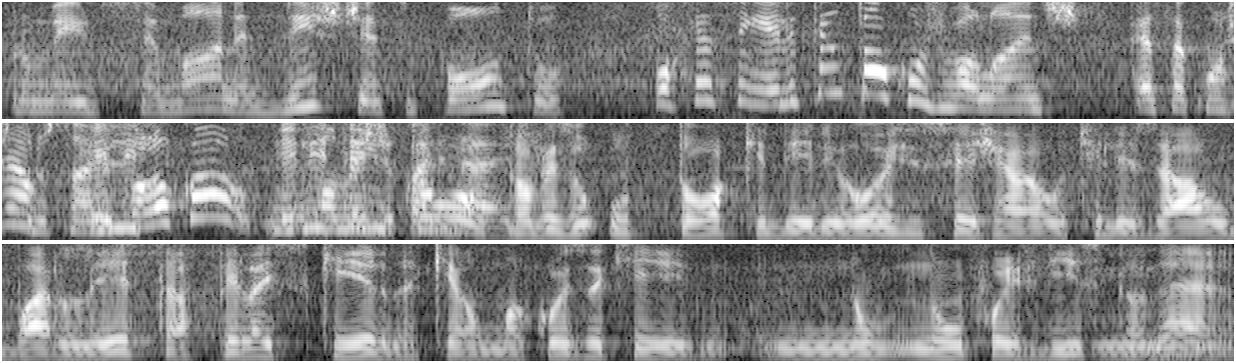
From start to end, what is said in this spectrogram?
para o meio de semana? Existe esse ponto? Porque, assim, ele tentou com os volantes essa construção, ele, colocou ele homens de tentou, qualidade. Talvez o, o toque dele hoje seja utilizar o Barleta pela esquerda, que é uma coisa que não, não foi vista, né?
